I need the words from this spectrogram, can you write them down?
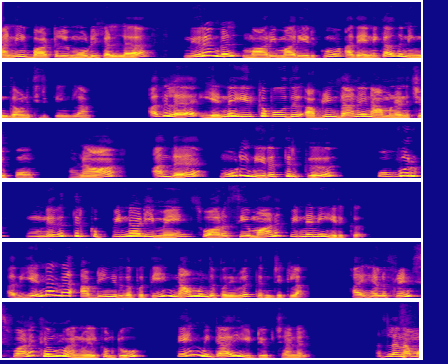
தண்ணீர் பாட்டில் மூடிகளில் நிறங்கள் மாறி மாறி இருக்கும். அதை என்னைக்காவது நீங்கள் கவனிச்சிருக்கீங்களா? அதில் என்ன இருக்க போகுது அப்படின்னு தானே நாம் நினச்சிப்போம் ஆனால் அந்த மூடி நிறத்திற்கு ஒவ்வொரு நிறத்திற்கு பின்னாடியுமே சுவாரஸ்யமான பின்னணி இருக்குது அது என்னென்ன அப்படிங்கிறத பற்றி நாம் இந்த பதிவில் தெரிஞ்சுக்கலாம். ஹாய் ஹலோ ஃப்ரெண்ட்ஸ் வணக்கம் and welcome to Then Mittai YouTube channel. அதில் நம்ம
